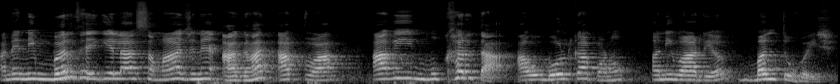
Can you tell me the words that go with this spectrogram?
અને નિંભર થઈ ગયેલા સમાજને આઘાત આપવા આવી મુખરતા, આવું બોલકાપણું અનિવાર્ય બનતું હોય છે.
